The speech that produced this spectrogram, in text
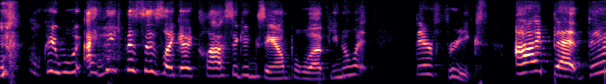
Okay, well, I think this is like a classic example of, you know what? They're freaks. I bet their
